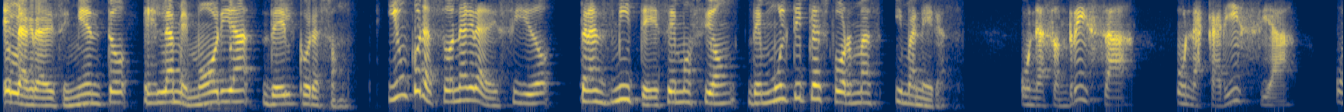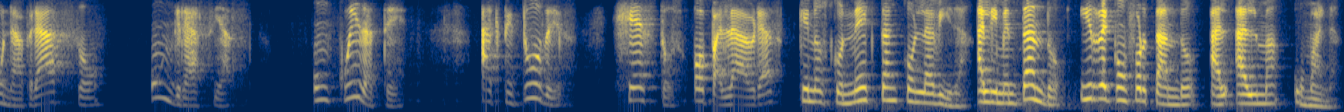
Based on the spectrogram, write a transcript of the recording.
el agradecimiento es la memoria del corazón. Y un corazón agradecido transmite esa emoción de múltiples formas y maneras. Una sonrisa, una caricia, un abrazo, un gracias, un cuídate, actitudes gestos o palabras que nos conectan con la vida, alimentando y reconfortando al alma humana,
